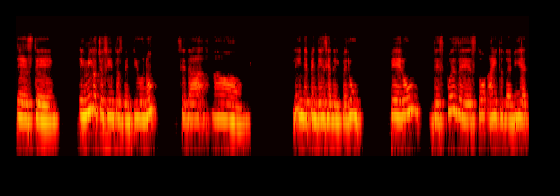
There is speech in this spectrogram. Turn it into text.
Este, en 1821 se da ah, la independencia del Perú, pero después de esto hay todavía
